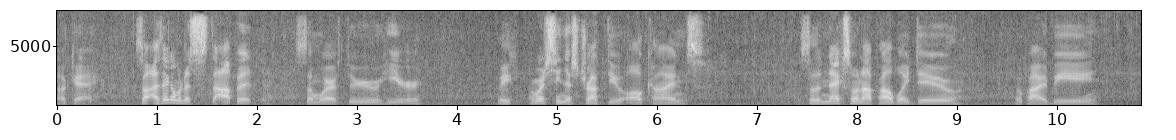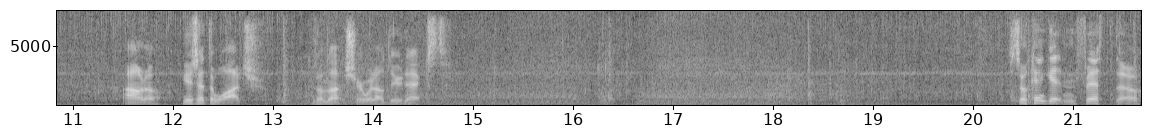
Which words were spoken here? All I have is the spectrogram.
Okay. So I think I'm going to stop it somewhere through here. We've pretty much seen this truck do all kinds. So the next one I'll probably do will probably be I don't know. You guys have to watch, because I'm not sure what I'll do next. Still can't get in fifth, though.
